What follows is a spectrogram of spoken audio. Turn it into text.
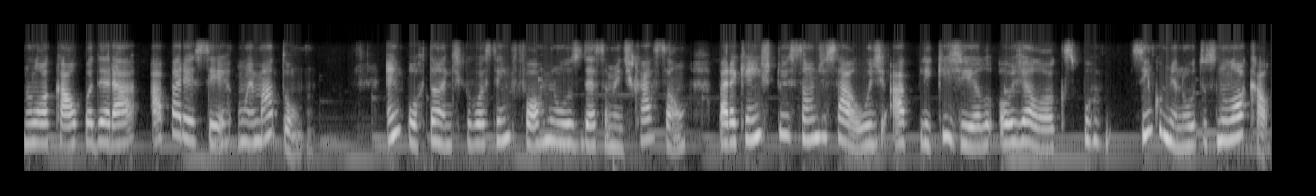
no local poderá aparecer um hematoma. É importante que você informe o uso dessa medicação para que a instituição de saúde aplique gelo ou gelox por 5 minutos no local,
